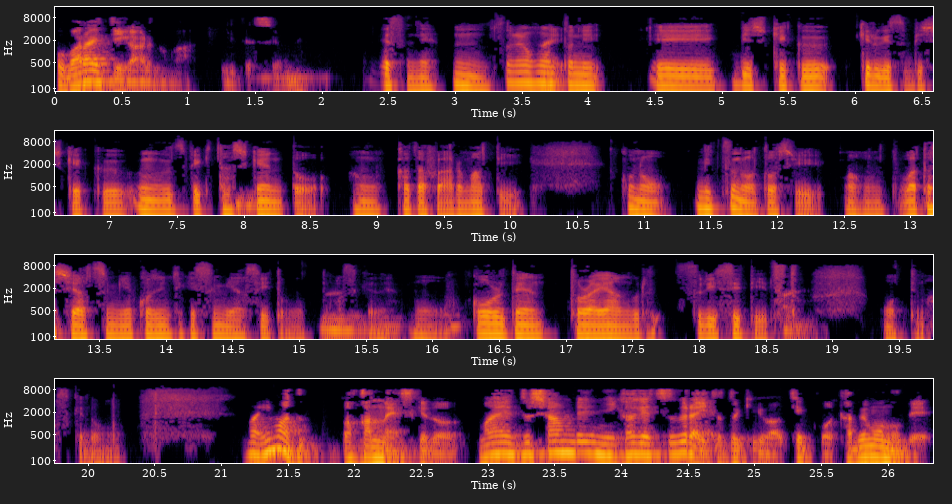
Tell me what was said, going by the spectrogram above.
こうバラエティがあるのがいいですよね。ですね。うん。それは本当に、えー、ビシュケク、キルギスビシュケク、うん、ウズベキタシケント、うん、カザフアルマティ。この三つの都市は本当、私は住み、個人的に住みやすいと思ってますけどね。もう、ゴールデントライアングル3シティーズとはい思ってますけども。まあ今わかんないですけど、前ズシャンベに2ヶ月ぐらいいた時は結構食べ物で、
